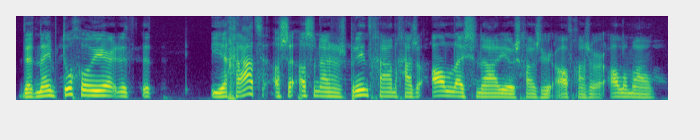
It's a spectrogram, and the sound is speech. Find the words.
Dat neemt toch wel weer... Het- je gaat, als ze, als ze naar zo'n sprint gaan, gaan ze allerlei scenario's gaan ze weer af. Gaan ze weer allemaal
